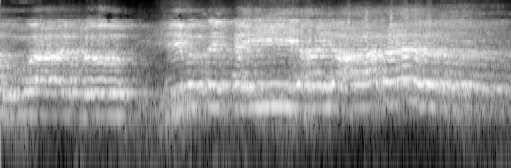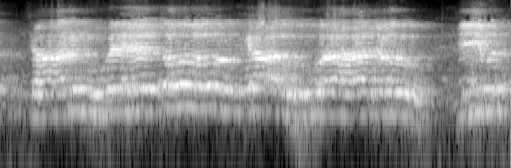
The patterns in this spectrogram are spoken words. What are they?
ہوا جو جیوت کئی ہزار چار ہوئے تو کیا ہوا جو جیوت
